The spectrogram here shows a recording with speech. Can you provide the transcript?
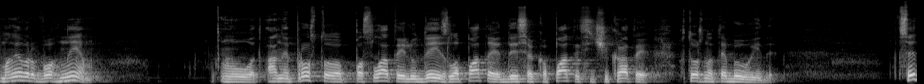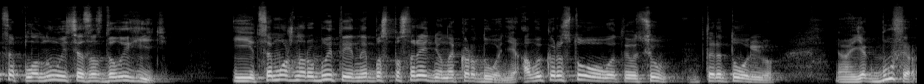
маневр вогнем. От, а не просто послати людей з лопатою десь окопатись і чекати, хто ж на тебе вийде. Все це планується заздалегідь. І це можна робити не безпосередньо на кордоні, а використовувати оцю територію е, як буфер,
